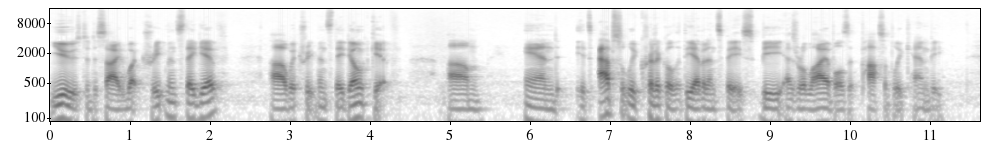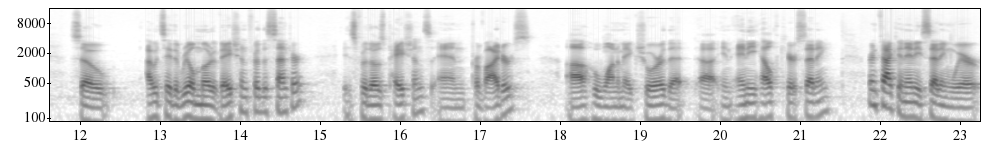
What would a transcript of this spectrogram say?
use to decide what treatments they give, uh, what treatments they don't give. Um, and it's absolutely critical that the evidence base be as reliable as it possibly can be. So I would say the real motivation for the center is for those patients and providers uh, who want to make sure that uh, in any healthcare setting, or in fact in any setting where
